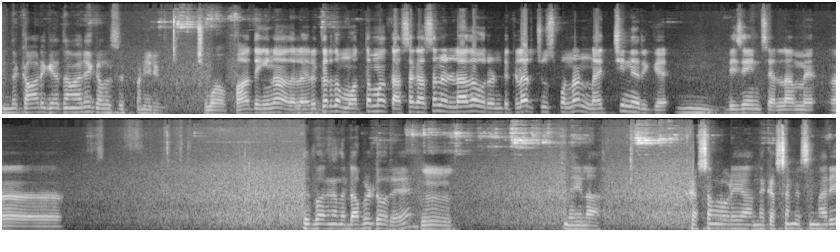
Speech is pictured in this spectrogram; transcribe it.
இந்த கார்டுக்கு ஏற்ற மாதிரி கலர் செட் பண்ணியிருக்கோம் சும்மா பாத்தீங்கன்னா அதுல இருக்கிறது மொத்தமா கசகசன்னு இல்லாத ஒரு ரெண்டு கலர் சூஸ் பண்ணா நச்சுன்னு இருக்கு. டிசைன்ஸ் எல்லாமே. இது பாருங்க அந்த டபுள் டோரு ம். இல்லைங்களா கஸ்டமருடைய அந்த கஸ்டமர்ஸ் மாதிரி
